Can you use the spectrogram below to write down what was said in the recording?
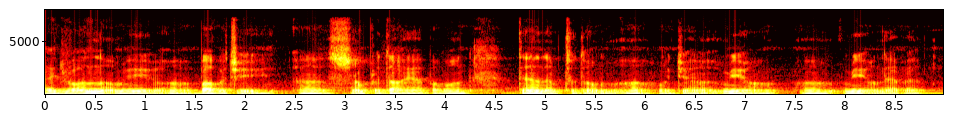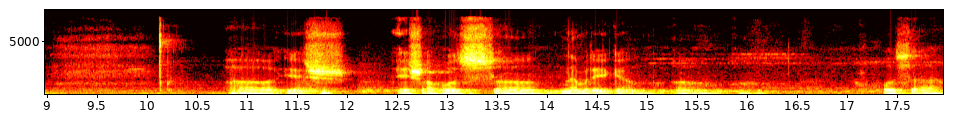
egy van, ami a Babaji Sampradájában van, de nem tudom, hogy mi a, mi a neve. És és ahhoz nem régen hozzá,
